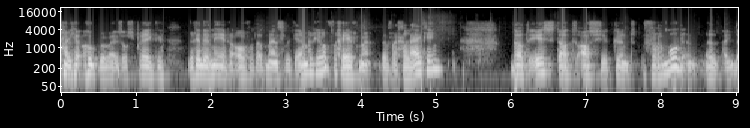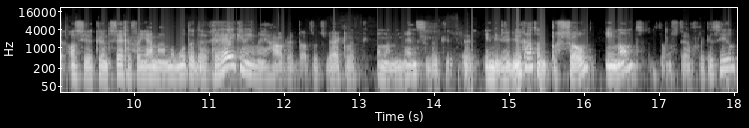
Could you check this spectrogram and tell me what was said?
kan je ook bij wijze van spreken redeneren over dat menselijke embryo. Vergeef me de vergelijking. Dat is dat als je kunt vermoeden, eh, als je kunt zeggen van ja, maar we moeten er rekening mee houden dat het werkelijk om een menselijk eh, individu gaat, een persoon, iemand, een onsterfelijke ziel,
